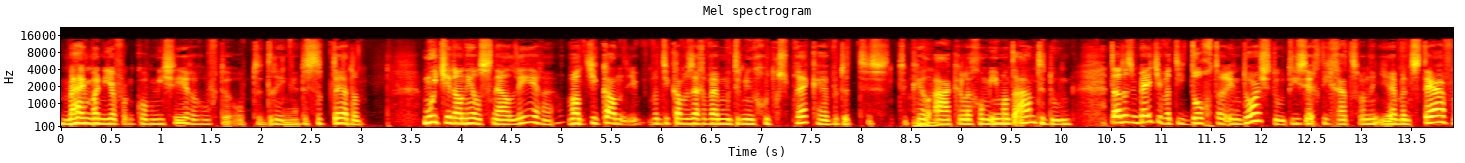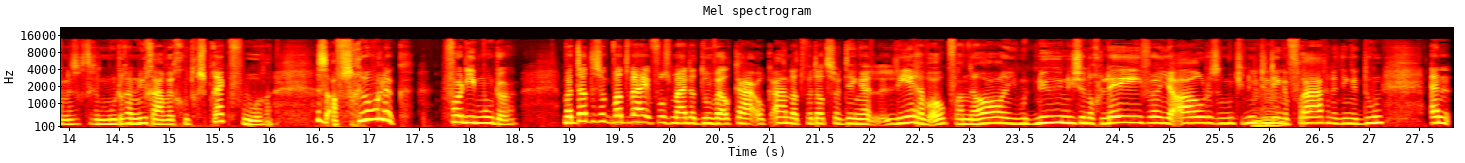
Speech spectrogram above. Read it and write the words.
mijn manier van communiceren hoefde op te dringen. Dus dat, ja, dat moet je dan heel snel leren. Want je kan, want je kan wel zeggen, wij moeten nu een goed gesprek hebben. Dat is natuurlijk heel mhm. akelig om iemand aan te doen. Dat is een beetje wat die dochter in Dorst doet. Die zegt, die gaat van, jij bent sterven. En dan zegt tegen de moeder, en nu gaan we een goed gesprek voeren. Dat is afschuwelijk voor die moeder. Maar dat is ook wat wij, volgens mij, dat doen we elkaar ook aan... dat we dat soort dingen leren we ook van... oh, je moet nu, nu ze nog leven, je ouders... dan moet je nu de mhm. dingen vragen en de dingen doen. En,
